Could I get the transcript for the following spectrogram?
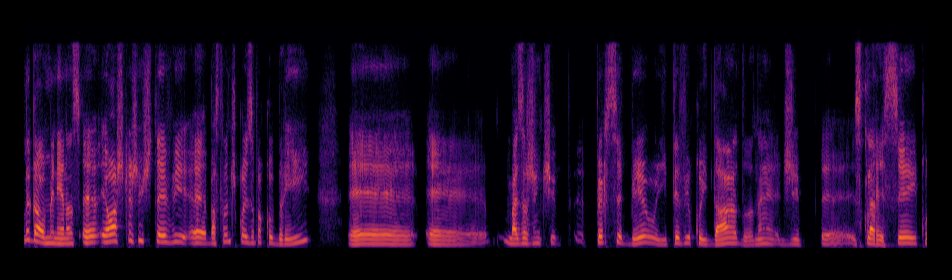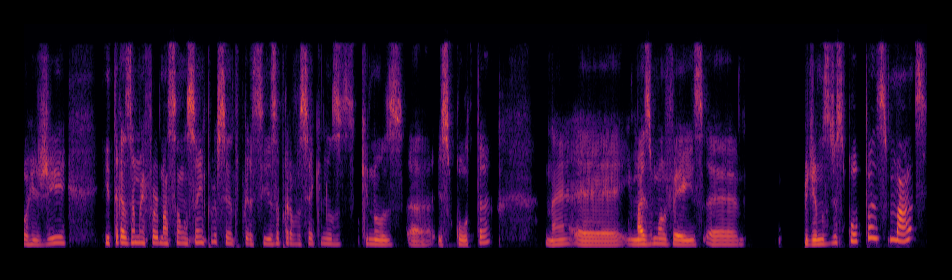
Legal, meninas. É, eu acho que a gente teve é, bastante coisa para cobrir, é, é, mas a gente percebeu e teve o cuidado né, de é, esclarecer corrigir e trazer uma informação 100% precisa para você que nos, que nos uh, escuta. Né? É, e mais uma vez, é, pedimos desculpas, mas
